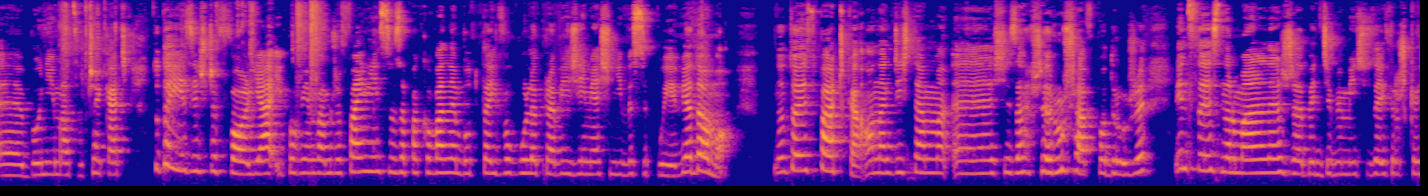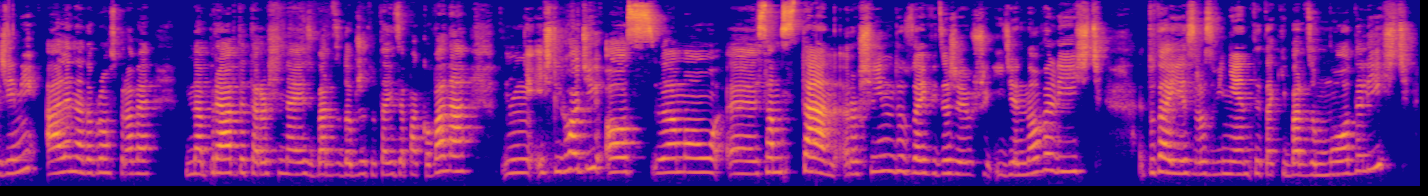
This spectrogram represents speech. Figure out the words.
e, bo nie ma co czekać. Tutaj jest jeszcze folia i powiem Wam, że fajnie jest to zapakowane, bo tutaj w ogóle prawie ziemia się nie wysypuje. Wiadomo, no to jest paczka, ona gdzieś tam e, się zawsze rusza w podróży, więc to jest normalne, że będziemy mieć tutaj troszkę ziemi, ale na dobrą sprawę naprawdę ta roślina jest bardzo dobrze tutaj zapakowana. Mm, Jeśli chodzi o samą, e, sam stan rośliny, to tutaj widzę, że już idzie nowy liść, tutaj jest rozwinięty taki bardzo młody liść,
